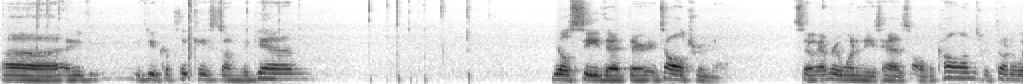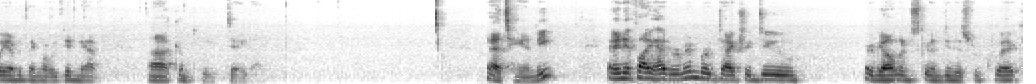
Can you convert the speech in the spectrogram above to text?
Uh, and if you, do complete cases on it again, you'll see that there it's all true now. So every one of these has all the columns. We've thrown away everything where we didn't have uh, complete data. That's handy. And if I had remembered to actually do, there we go, I'm just going to do this real quick.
